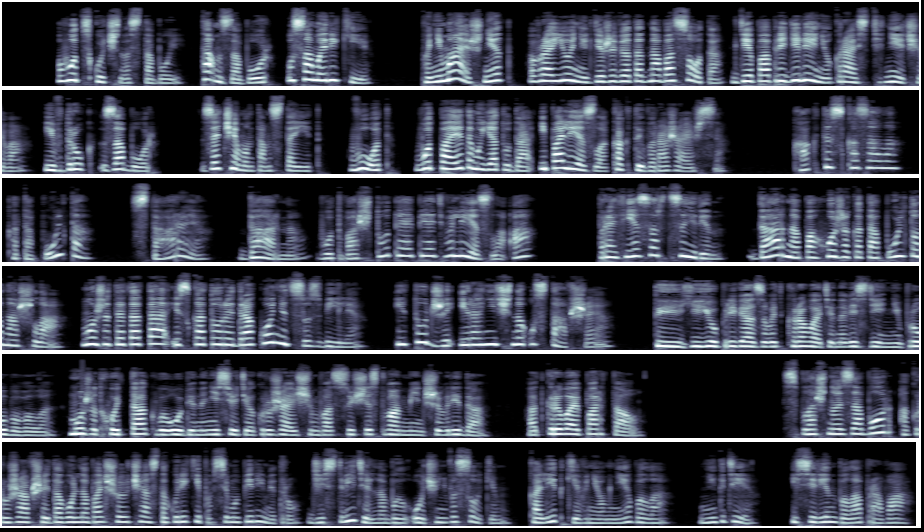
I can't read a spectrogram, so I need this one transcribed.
Вот скучно с тобой. Там забор, у самой реки. Понимаешь, нет? В районе, где живет одна басота, где по определению красть нечего. И вдруг забор. Зачем он там стоит? Вот, вот поэтому я туда и полезла, как ты выражаешься. Как ты сказала? Катапульта? Старая? Дарна, вот во что ты опять влезла, а? Профессор Цирин, Дарна, похоже, катапульту нашла. Может, это та, из которой драконицу сбили? И тут же иронично уставшая. Ты ее привязывать к кровати на весь день не пробовала? Может, хоть так вы обе нанесете окружающим вас существам меньше вреда? Открывай портал. Сплошной забор, окружавший довольно большой участок у реки по всему периметру, действительно был очень высоким. Калитки в нем не было. Нигде. И Сирин была права.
